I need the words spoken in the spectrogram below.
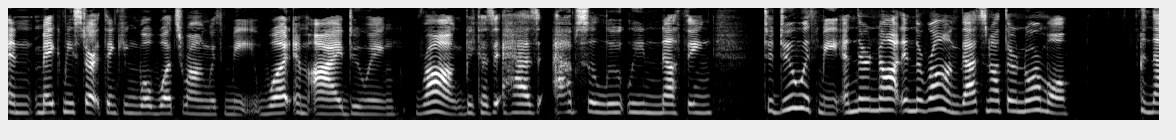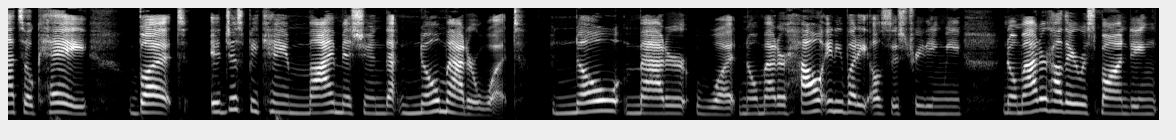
and make me start thinking, well, what's wrong with me? What am I doing wrong? Because it has absolutely nothing to do with me and they're not in the wrong. That's not their normal and that's okay. But it just became my mission that no matter what, no matter what, no matter how anybody else is treating me, no matter how they're responding,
